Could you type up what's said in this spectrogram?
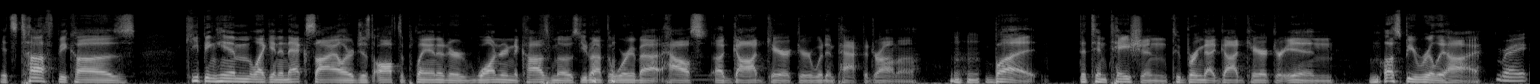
it's tough because keeping him like in an exile or just off the planet or wandering the cosmos, you don't have to worry about how a god character would impact the drama. Mm-hmm. But the temptation to bring that god character in must be really high. Right.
